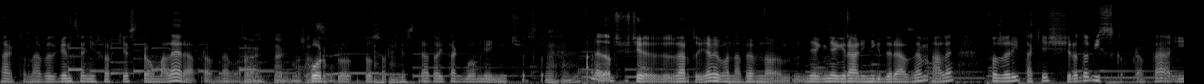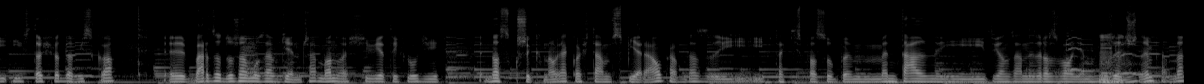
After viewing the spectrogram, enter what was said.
tak, to nawet więcej niż orkiestra u Malera, prawda? Bo Tak, tak, masz chór plus, plus Mhm. orkiestra to i tak było mniej niż 300. Mhm. Ale oczywiście żartujemy, bo na pewno nie, nie grali nigdy razem, ale tworzyli takie środowisko, prawda? I, i to środowisko bardzo dużo mu zawdzięcza, bo on właściwie tych ludzi no, skrzyknął, jakoś tam wspierał, prawda? I, w taki sposób y, mentalny i związany z rozwojem Mhm. muzycznym, prawda?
